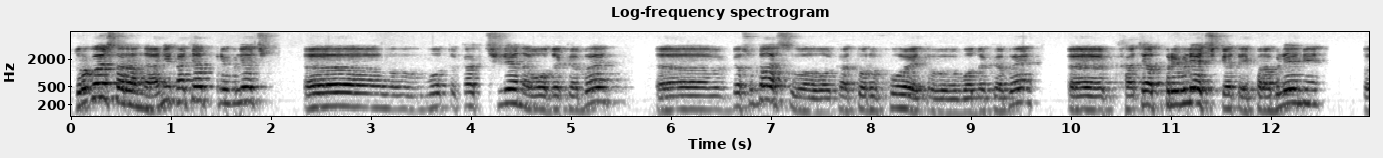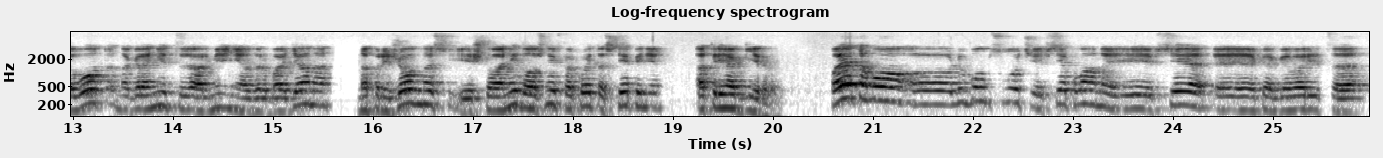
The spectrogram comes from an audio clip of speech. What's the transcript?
С другой стороны, они хотят привлечь, э, вот как члены ОДКБ, Э, государства, которые входят в ОДКБ, э, хотят привлечь к этой проблеме, то вот на границе Армении и Азербайджана напряженность, и что они должны в какой-то степени отреагировать. Поэтому э, в любом случае все планы и все, как говорится,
